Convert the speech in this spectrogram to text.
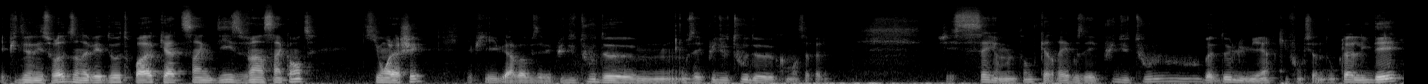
Et puis d'une année sur l'autre, vous en avez 2, 3, 4, 5, 10, 20, 50 qui ont lâché. Et puis bah, bah, vous avez plus du tout de. Vous avez plus du tout de. Comment ça s'appelle? J'essaye en même temps de cadrer. Vous avez plus du tout bah, de lumière qui fonctionne. Donc là, l'idée,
